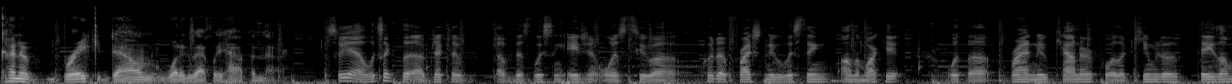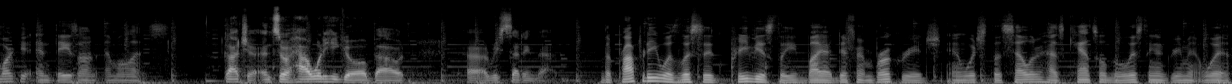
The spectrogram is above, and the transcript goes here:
kind of break down what exactly happened there? So, yeah, it looks like the objective of this listing agent was to uh, put a fresh new listing on the market with a brand new counter for the cumulative days on market and days on MLS. Gotcha. And so, how would he go about uh, resetting that? The property was listed previously by a different brokerage in which the seller has canceled the listing agreement with.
